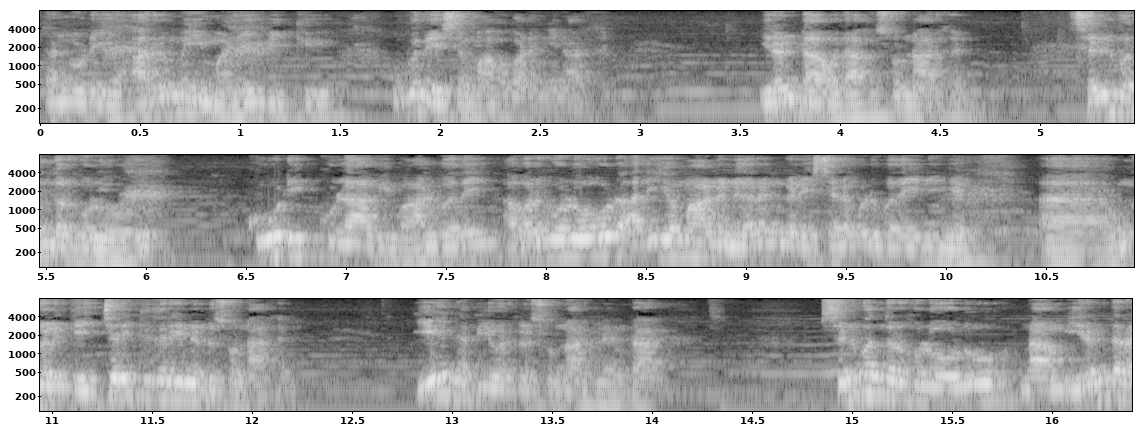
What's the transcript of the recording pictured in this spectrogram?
தன்னுடைய அருமை மனைவிக்கு உபதேசமாக வழங்கினார்கள். இரண்டாவதாக சொன்னார்கள். செல்வந்தர்களோடு கூடி குழாவி வாழ்வதை அவர்களோடு அதிகமான நேரங்களை செலவிடுவதை நீங்கள் உங்களுக்கு எச்சரிக்கிறேன் என்று சொன்னார்கள். ஏன் நபி அவர்கள் சொன்னார்கள் என்றால் செல்வந்தர்களோடு நாம் இரண்டர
